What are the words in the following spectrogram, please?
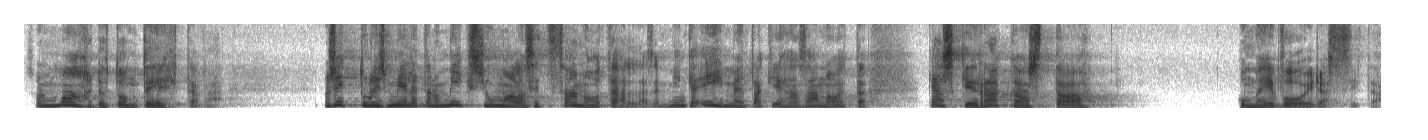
Se on mahdoton tehtävä. No sitten tulisi mieleen, että no miksi Jumala sitten sanoo tällaisen? Minkä ihmeen takia hän sanoo, että käskee rakastaa, kun me ei voida sitä.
